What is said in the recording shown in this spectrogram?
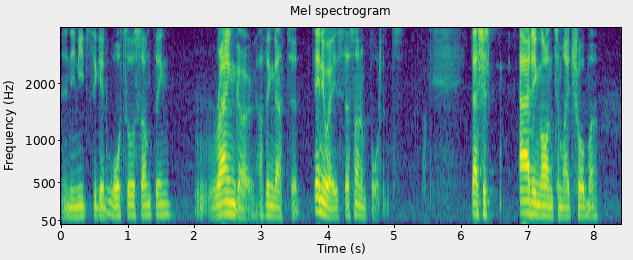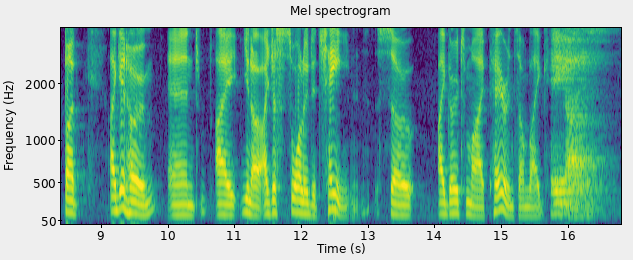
and he needs to get water or something? Rango. I think that's it. Anyways, that's not important. That's just adding on to my trauma. But I get home and I, you know, I just swallowed a chain. So I go to my parents. I'm like, "Hey guys,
